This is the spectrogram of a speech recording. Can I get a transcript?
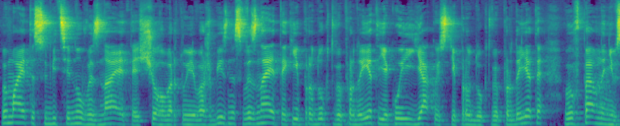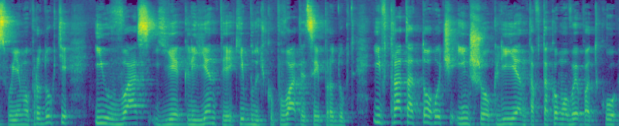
Ви маєте собі ціну, ви знаєте, з чого вартує ваш бізнес, ви знаєте, який продукт ви продаєте, якої якості продукт ви продаєте, ви впевнені в своєму продукті, і у вас є клієнти, які будуть купувати цей продукт. І втрата того чи іншого клієнта в такому випадку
